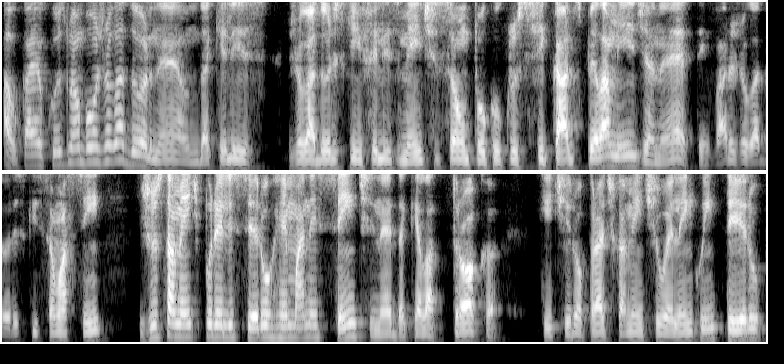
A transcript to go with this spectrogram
Ah, o Caio Kuzma é um bom jogador, né? Um daqueles jogadores que infelizmente são um pouco crucificados pela mídia, né? Tem vários jogadores que são assim, justamente por ele ser o remanescente, né, daquela troca que tirou praticamente o elenco inteiro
